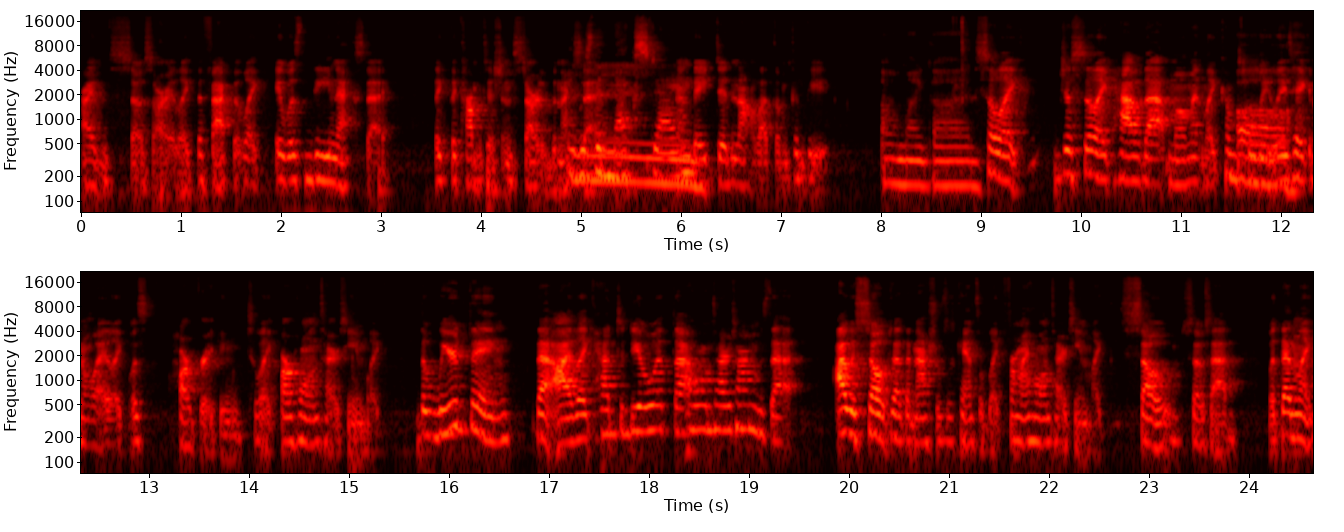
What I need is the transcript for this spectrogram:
I'm so sorry. Like the fact that like it was the next day. Like the competition started the It next was day. the next day. and they did not let them compete. Oh my god. So like just to like have that moment like completely Oh. taken away like was heartbreaking to like our whole entire team. Like the weird thing that I like had to deal with that whole entire time was that I was so upset that Nationals was canceled like for my whole entire team. Like so so sad. But then like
